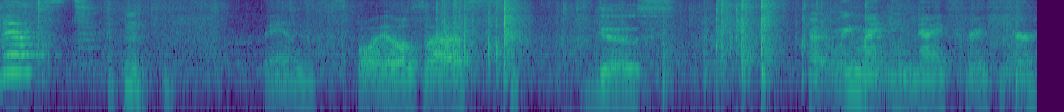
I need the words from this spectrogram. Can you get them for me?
next. Ben spoils us. Yes. Uh, we might need knife right here.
